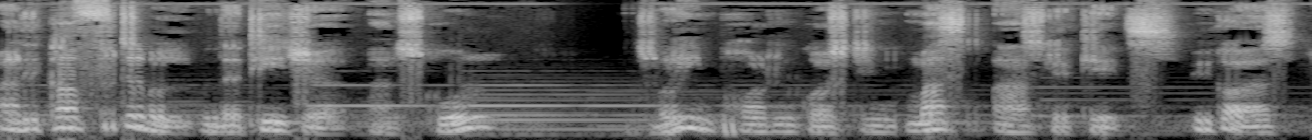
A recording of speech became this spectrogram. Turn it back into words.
Are they comfortable with the teacher and school? It's a very important question you must ask your kids because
